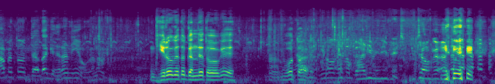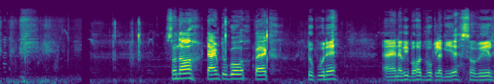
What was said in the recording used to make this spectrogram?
यहाँ पे तो ज़्यादा गहरा नहीं होगा ना। गिरोगे तो गंदे तो होगे। वो तो है। गिरोगे तो गाड़ी में नहीं बैठ so now time to go pack to Pune and अभी बहुत भूख लगी है so we'll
